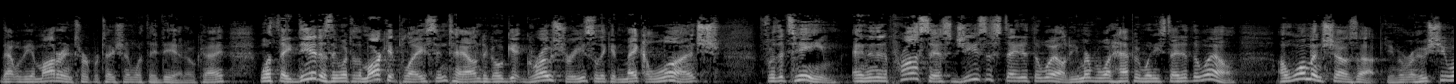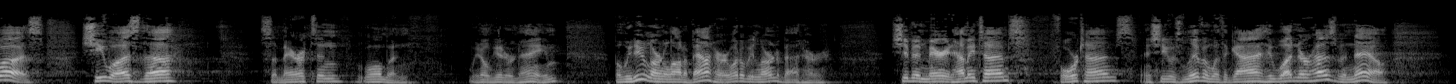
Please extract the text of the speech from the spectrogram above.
That would be a modern interpretation of what they did, okay? What they did is they went to the marketplace in town to go get groceries so they could make a lunch for the team. And in the process, Jesus stayed at the well. Do you remember what happened when he stayed at the well? A woman shows up. Do you remember who she was? She was the Samaritan woman. We don't get her name, but we do learn a lot about her. What do we learn about her? She'd been married how many times? Four times. And she was living with a guy who wasn't her husband now.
